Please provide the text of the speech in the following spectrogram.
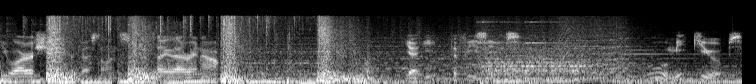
You are a shit eater, Pestilence. I'll tell you that right now. You eat the feces. Ooh, meat cubes.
